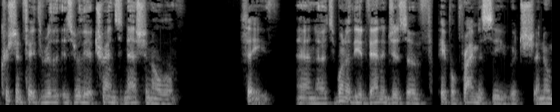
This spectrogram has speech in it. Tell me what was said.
Christian faith really is really a transnational faith. And uh, it's one of the advantages of papal primacy, which I know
